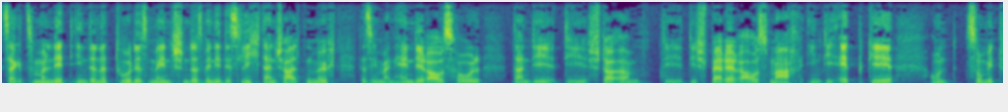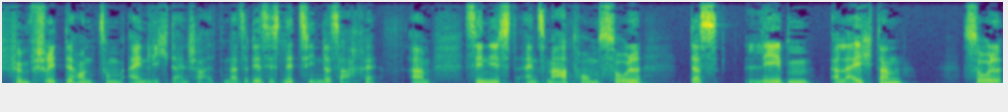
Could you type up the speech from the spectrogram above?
ich sage jetzt mal nicht in der Natur des Menschen, dass wenn ich das Licht einschalten möchte, dass ich mein Handy raushol, dann die, die, ähm, die, die Sperre rausmache, in die App gehe und somit fünf Schritte haben zum ein Licht einschalten. Also das ist nicht Sinn der Sache. Ähm, Sinn ist, ein Smart Home soll das Leben erleichtern, soll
